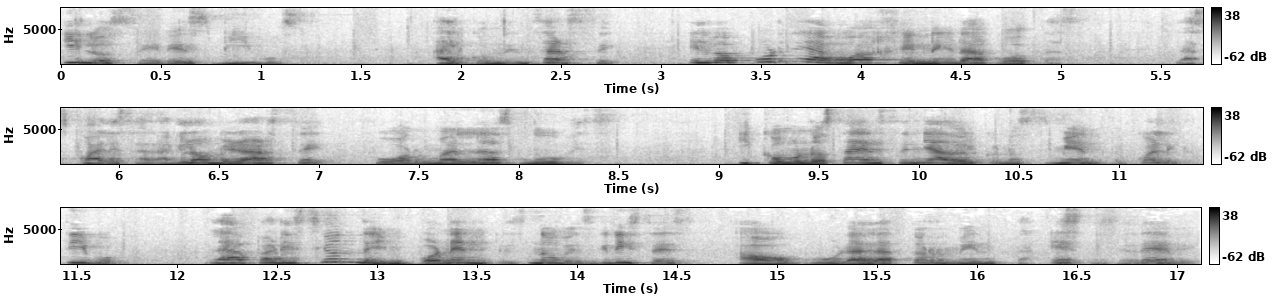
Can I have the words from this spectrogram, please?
y los seres vivos. Al condensarse, el vapor de agua genera gotas, las cuales al aglomerarse forman las nubes y como nos ha enseñado el conocimiento colectivo, la aparición de imponentes nubes grises augura la tormenta. Esto se debe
